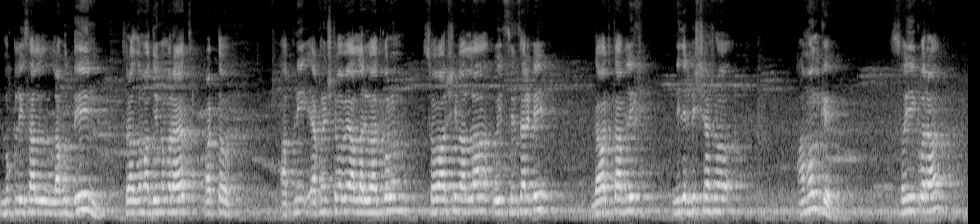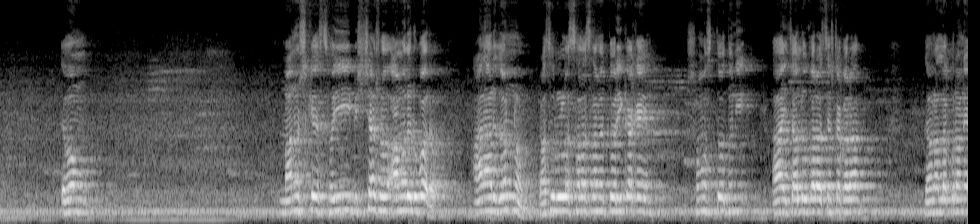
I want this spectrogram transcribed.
মুকলিসাল লাহুদ্দিন সিরাজমা দুই নম্বর আয়াত অর্থ আপনি একনিষ্ঠভাবে আল্লাহর ইবাদ করুন সো আরশিব আল্লাহ উইথ সিনসারিটি, দাওয়াত তাবলিক নিজের বিশ্বাস ও আমলকে সহি করা এবং মানুষকে সহি বিশ্বাস ও আমলের উপর আনার জন্য রাসুল্লাহ সাল্লাহ সাল্লামের তরিকাকে সমস্ত দুনিয়ায় চালু করার চেষ্টা করা। যেমন আল্লাহ কোরআনে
